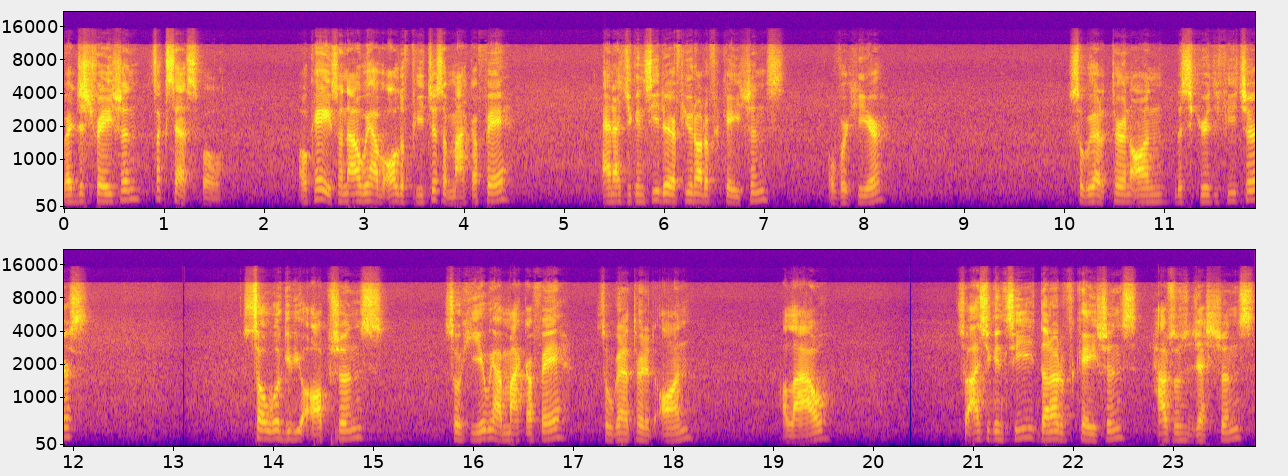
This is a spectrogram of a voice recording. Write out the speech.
registration successful. Okay, so now we have all the features of McAfee. And as you can see, there are a few notifications over here. So we gotta turn on the security features. So we'll give you options. So here we have McAfee. So we're gonna turn it on. Allow. So as you can see, the notifications have some suggestions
